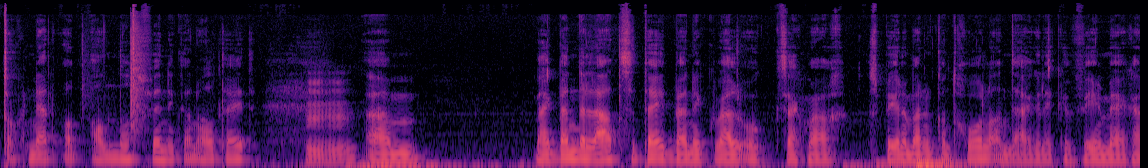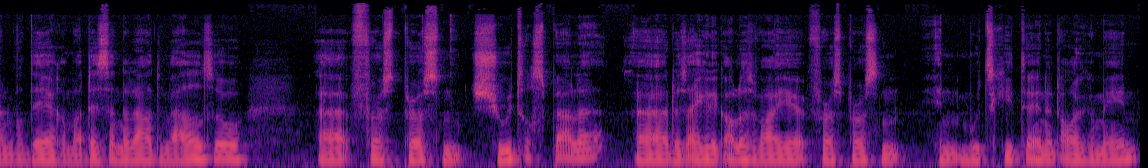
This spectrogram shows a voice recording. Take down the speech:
toch net wat anders, vind ik dan altijd. Ehm, maar ik ben de laatste tijd ben ik wel ook, zeg maar, spelen met een controller en dergelijke veel meer gaan waarderen. Maar het is inderdaad wel zo, eh, first-person shooter spellen, eh, dus eigenlijk alles waar je first-person in moet schieten in het algemeen,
